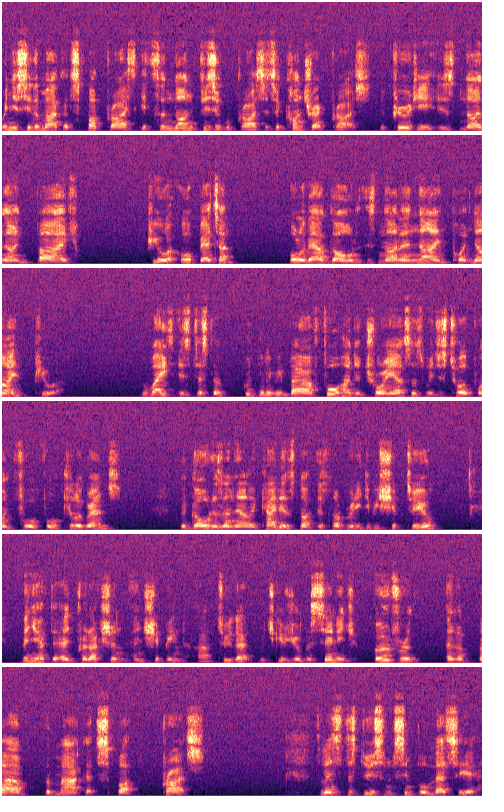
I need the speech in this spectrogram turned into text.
When you see the market spot price, it's a non-physical price, it's a contract price. The purity is 995 pure or better. All of our gold is 99.9 pure. the weight is just a good delivery bar of 400 troy ounces, which is 12.44 kilograms. The gold is unallocated; it's not it's not ready to be shipped to you. Then you have to add production and shipping uh, to that, which gives you a percentage over and above the market spot price. So let's just do some simple maths here.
